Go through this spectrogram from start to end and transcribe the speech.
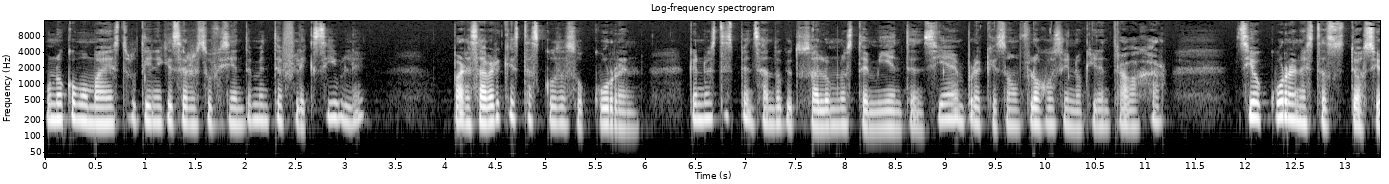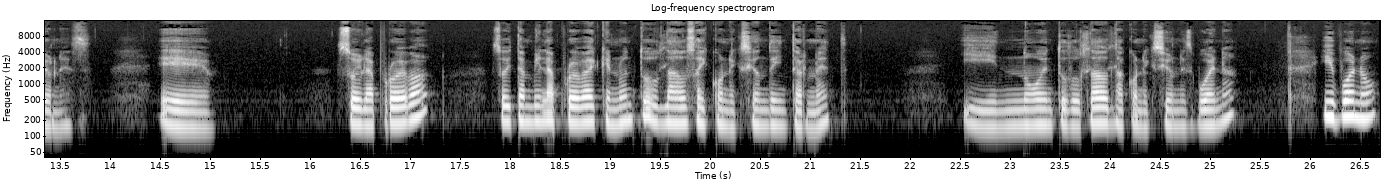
Uno como maestro tiene que ser suficientemente flexible para saber que estas cosas ocurren, que no estés pensando que tus alumnos te mienten siempre, que son flojos y no quieren trabajar. Si ocurren estas situaciones. Eh, soy la prueba, soy también la prueba de que no en todos lados hay conexión de Internet y no en todos lados la conexión es buena. Y bueno,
